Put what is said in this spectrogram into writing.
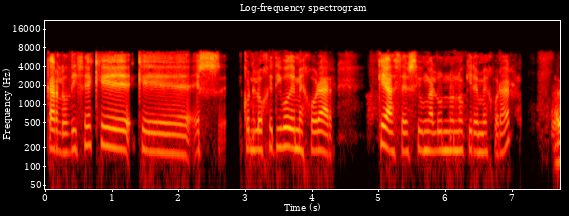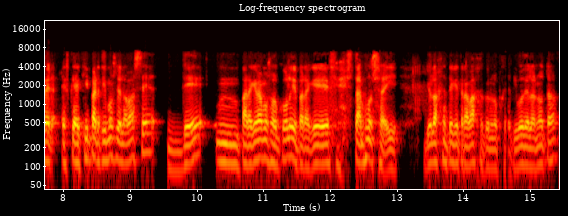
Carlos, dices que, es con el objetivo de mejorar. ¿Qué haces si un alumno no quiere mejorar? A ver, es que aquí partimos de la base de mm, para qué vamos al cole y para qué estamos ahí. Yo la gente que trabaja con el objetivo de la nota,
